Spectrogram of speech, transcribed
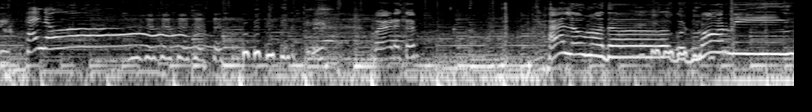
कर हो दीदी हॅलो बाहेर कर hello Madhav good morning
